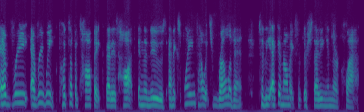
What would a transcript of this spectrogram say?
every every week puts up a topic that is hot in the news and explains how it's relevant to the economics that they're studying in their class.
